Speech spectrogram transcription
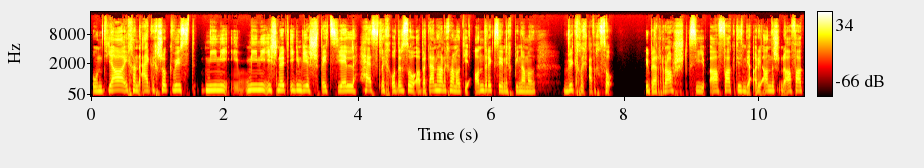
und ja, ich habe eigentlich schon gewusst, meine, meine ist nicht irgendwie speziell hässlich oder so, aber dann habe ich nochmal die andere gesehen und ich bin nochmal wirklich einfach so überrascht gewesen. Ah fuck, die sind ja alle anders und ah fuck,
